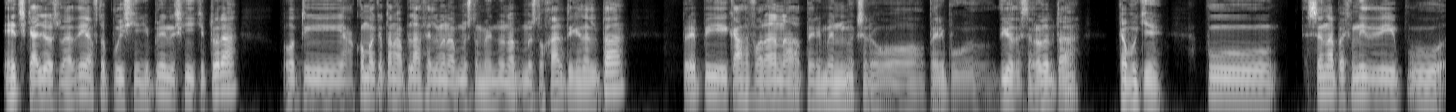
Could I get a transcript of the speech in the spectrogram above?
Έτσι κι αλλιώς δηλαδή αυτό που ίσχυε και πριν ισχύει και τώρα ότι ακόμα και όταν απλά θέλουμε να μπούμε στο μενού, να μπούμε στο χάρτη κτλ. Πρέπει κάθε φορά να περιμένουμε ξέρω εγώ περίπου δύο δευτερόλεπτα κάπου εκεί. Που σε ένα παιχνίδι που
